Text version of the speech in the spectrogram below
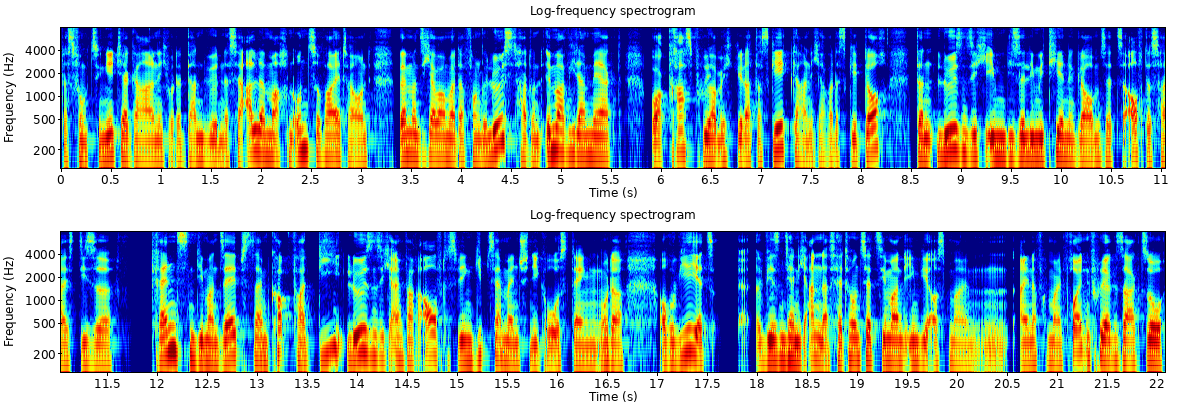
das funktioniert ja gar nicht oder dann würden das ja alle machen und so weiter. Und wenn man sich aber mal davon gelöst hat und immer wieder merkt, boah, krass, früher habe ich gedacht, das geht gar nicht, aber das geht doch, dann lösen sich eben diese limitierenden Glaubenssätze auf. Das heißt, diese Grenzen, die man selbst in seinem Kopf hat, die lösen sich einfach auf. Deswegen gibt es ja Menschen, die groß denken. Oder auch wir jetzt, wir sind ja nicht anders. Hätte uns jetzt jemand irgendwie aus meinen, einer von meinen Freunden früher gesagt, so,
